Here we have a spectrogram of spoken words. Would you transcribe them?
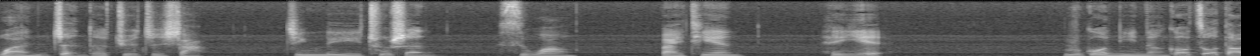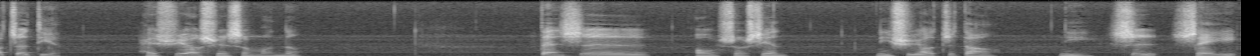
完整的觉知下经历出生、死亡、白天、黑夜。如果你能够做到这点，还需要学什么呢？但是，哦，首先，你需要知道你是谁。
